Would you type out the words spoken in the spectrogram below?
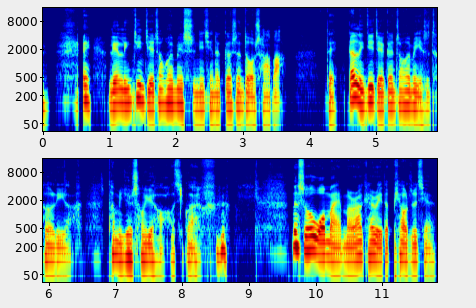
哎，连林俊杰、张惠妹十年前的歌声都有差吧？对，但林俊杰跟张惠妹也是特例啦，他们越唱越好，好奇怪。那时候我买 Mariah Carey 的票之前，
